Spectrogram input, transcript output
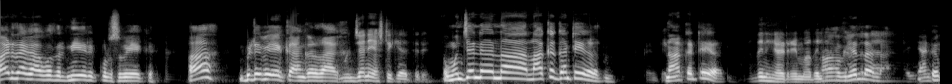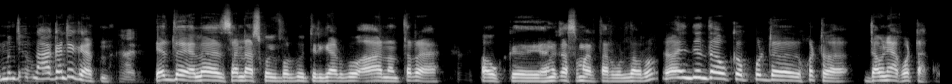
ಮಾಡಿದಾಗ ಆಗೋದ್ರಿ ನೀರು ಕುಡಿಸ್ಬೇಕು. ಹಾ ಬಿಡಬೇಕು ಅಂಗಳದಾಗ. ಮುಂಜಾನೆ ಎಷ್ಟು ಕೇಳ್ತೀರಿ? ಮುಂಜಾನೆ ನಾ ನಾಲ್ಕು ಗಂಟೆ ಹೇಳ್ತೀನಿ. ನಾಲ್ಕು ಗಂಟೆ. ಹೇಳ್ತೀನಿ. ಅದನ್ನ ಹೇಳ್ರಿ ಮೊದಲು. ಎಲ್ಲ ಮುಂಚೆ ನಾಲ್ಕು ಗಂಟೆಗೆ ಹೇಳ್ತೀನಿ. ಎದ್ದು ಎಲ್ಲ ಸಂಡಾಸ್ಗೆ ಹೋಗಿ ಬರ್ದು ತಿರ್ಗಾಡ್ದು ಆ ನಂತರ ಅವಕ್ಕೆ ಹಣಕಾಸು ಮಾಡ್ತಾರ ಉಳ್ದವ್ರು ಹಿಂದಿಂದ ಅವಕ್ಕೆ ಪುಡ್ ಹೊಟ್ಟ ದವಣ್ಯಾಗ ಹೊಟ್ಟ ಹಾಕು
